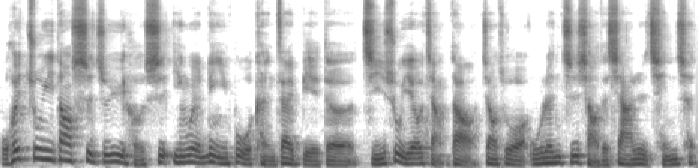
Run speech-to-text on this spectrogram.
我会注意到是枝裕和，是因为另一部我可能在别的集数也有讲到，叫做《无人知晓的夏日清晨》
